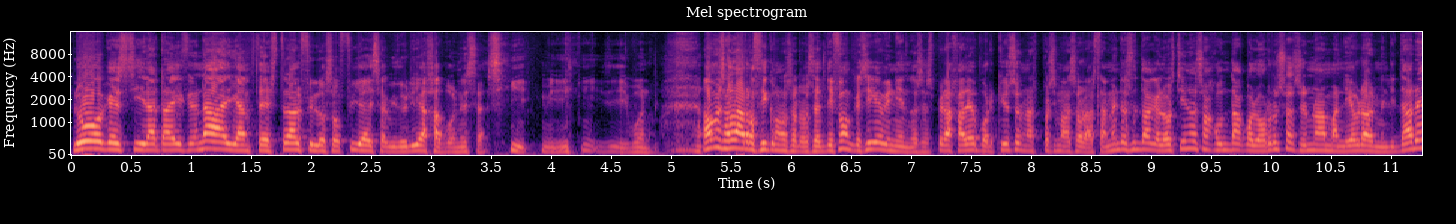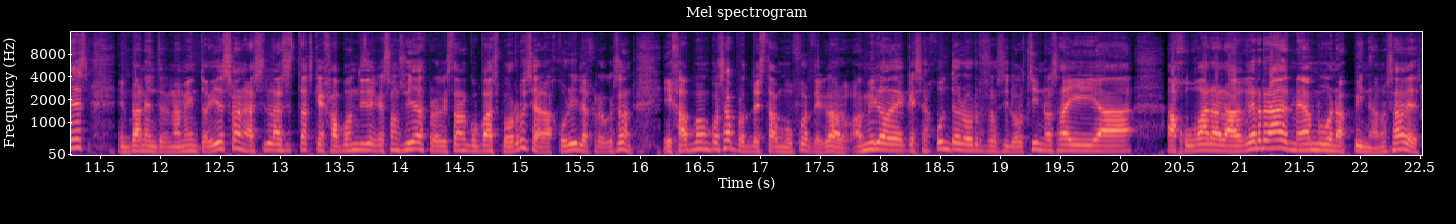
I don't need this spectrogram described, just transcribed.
Luego que si la tradicional y ancestral filosofía y sabiduría japonesa, sí, y, bueno. Vamos a hablar Rocío con nosotros, el tifón que sigue viniendo, se espera jaleo por Kyushu en las próximas horas. También resulta que los chinos se han juntado con los rusos en unas maniobras militares, en plan entrenamiento, y eso en las islas estas que Japón dice que son suyas, pero que están ocupadas por Rusia, las Juriles creo que son, y Japón pues ha protestado muy fuerte, claro. A mí lo de que se junten los rusos y los chinos ahí a, jugar a las guerras, me da muy buena espina, ¿no sabes?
